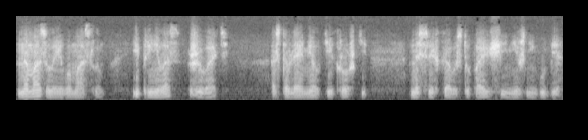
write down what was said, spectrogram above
намазала его маслом и принялась жевать, оставляя мелкие крошки на слегка выступающей нижней губе.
